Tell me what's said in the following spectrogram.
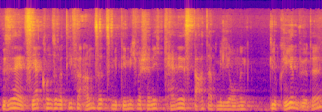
das ist ein sehr konservativer Ansatz, mit dem ich wahrscheinlich keine Start-up-Millionen lukrieren würde,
